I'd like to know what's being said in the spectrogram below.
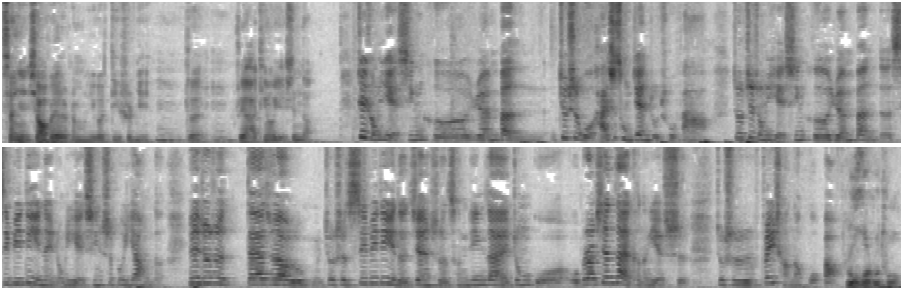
餐饮消费的这么一个迪士尼，嗯，对嗯嗯，这还挺有野心的。这种野心和原本就是我还是从建筑出发啊，就这种野心和原本的 CBD 那种野心是不一样的，因为就是大家知道，如就是 CBD 的建设曾经在中国，我不知道现在可能也是，就是非常的火爆，如火如荼，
